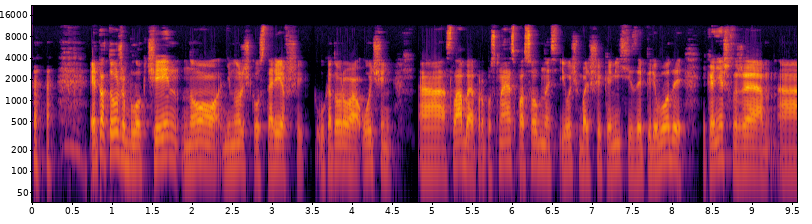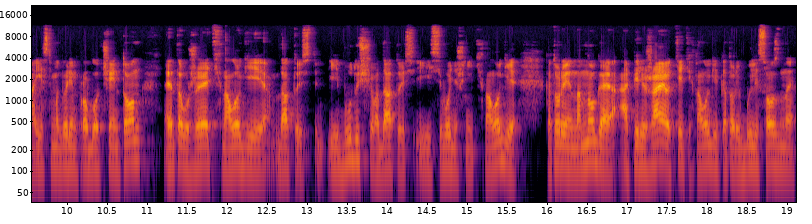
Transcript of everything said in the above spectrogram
Это тоже блокчейн, но немножечко устаревший, у которого очень а, слабая пропускная способность и очень большие комиссии за переводы. И, конечно же, а, если мы говорим про блокчейн тон, это уже технологии, да, то есть и будущего, да, то есть и сегодняшние технологии, которые намного опережают те технологии, которые были созданы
